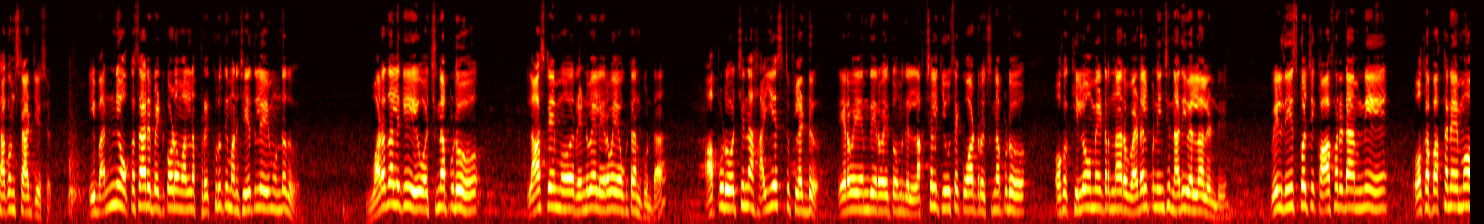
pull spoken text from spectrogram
సగం స్టార్ట్ చేశాడు. ఇవన్నీ ఒక్కసారి పెట్టుకోవడం వలన ప్రకృతి మన చేతిలో ఏమి ఉండదు. వరదలకి వచ్చినప్పుడు లాస్ట్ టైం రెండు వేల ఇరవై ఒకటి అనుకుంటా అప్పుడు వచ్చిన హయ్యెస్ట్ ఫ్లడ్ ఇరవై ఎనిమిది ఇరవై తొమ్మిది లక్షల క్యూసెక్ వాటర్ వచ్చినప్పుడు ఒక కిలోమీటర్న్నర వెడల్పు నుంచి నది వెళ్ళాలండి. వీళ్ళు తీసుకొచ్చి కాఫర్ డ్యామ్ని ఒక పక్కనేమో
